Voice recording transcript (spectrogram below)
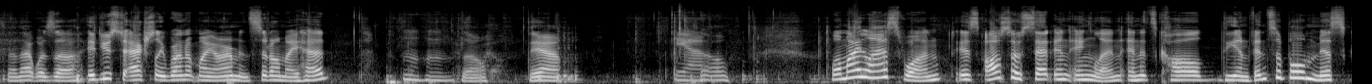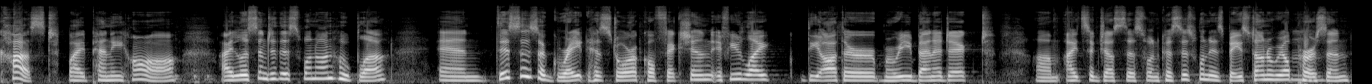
So that was uh it used to actually run up my arm and sit on my head. Mm-hmm. So yeah. Yeah. So well my last one is also set in England and it's called The Invincible Miss Cust by Penny Haw. I listened to this one on Hoopla and this is a great historical fiction. If you like the author Marie Benedict, um, I'd suggest this one because this one is based on a real person,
